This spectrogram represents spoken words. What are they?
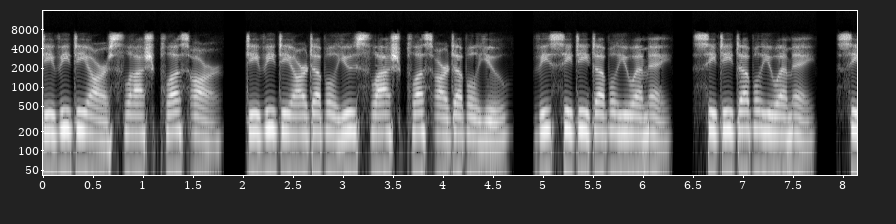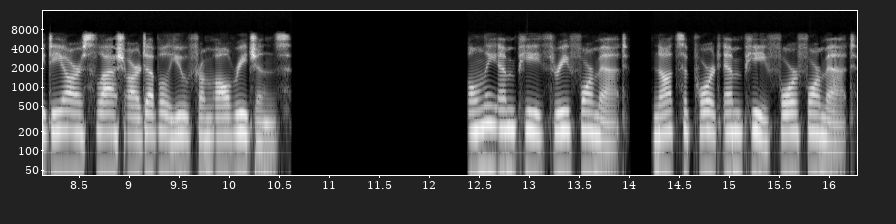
DVD-R slash plus R, DVD-RW slash plus RW, VCD-WMA, CD-WMA, CDR slash RW from all regions. Only MP3 format, not support MP4 format.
